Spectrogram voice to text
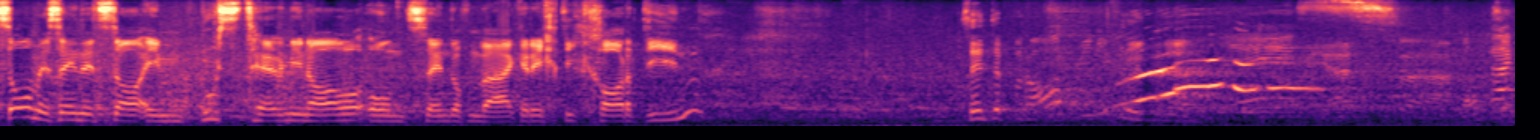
So, wir sind jetzt hier im Busterminal und sind auf dem Weg Richtung Kardin. Sind ihr bereit, meine Freunde? Back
